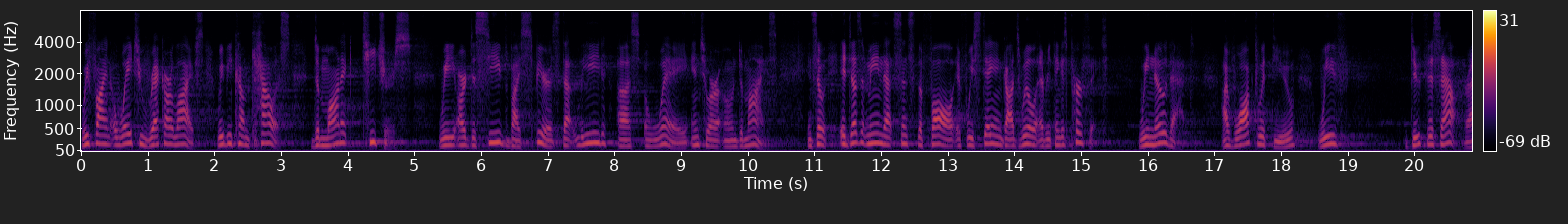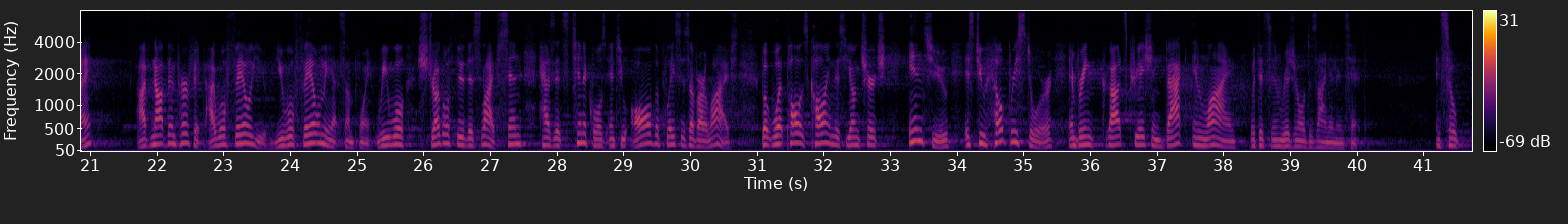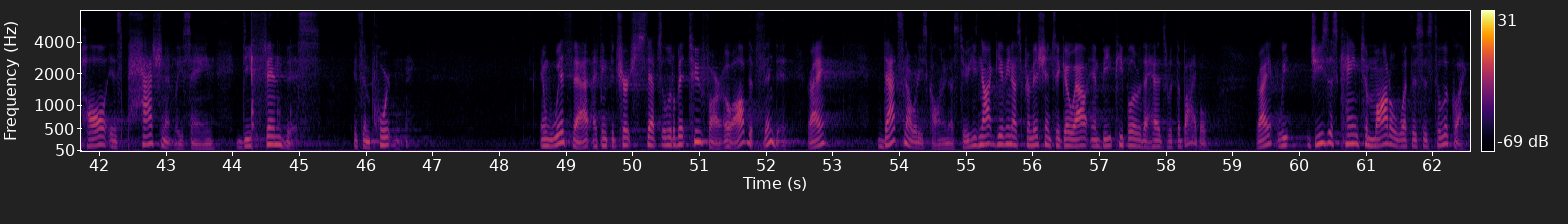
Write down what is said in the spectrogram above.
We find a way to wreck our lives. We become callous, demonic teachers we are deceived by spirits that lead us away into our own demise. And so it doesn't mean that since the fall, if we stay in God's will, everything is perfect. We know that. I've walked with you. We've duked this out, right? I've not been perfect. I will fail you. You will fail me at some point. We will struggle through this life. Sin has its tentacles into all the places of our lives. But what Paul is calling this young church into is to help restore and bring God's creation back in line with its original design and intent. And so Paul is passionately saying, defend this. It's important. And with that, I think the church steps a little bit too far. Oh, I'll defend it, right? That's not what he's calling us to. He's not giving us permission to go out and beat people over the heads with the Bible, right? We, Jesus came to model what this is to look like.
